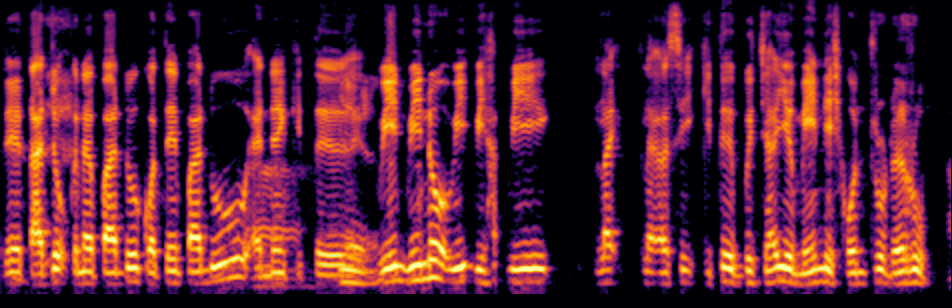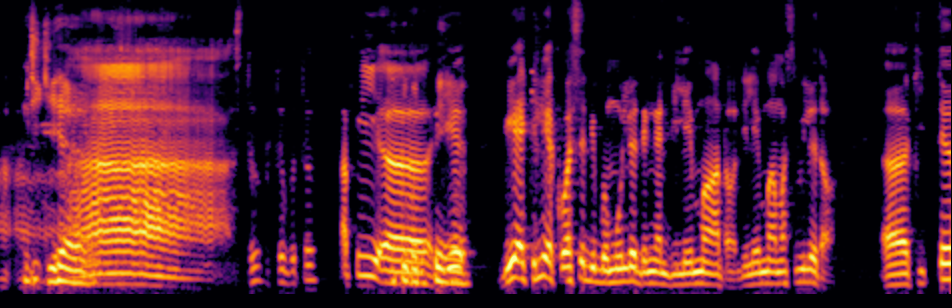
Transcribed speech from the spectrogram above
Dia tajuk kena padu, konten padu and then Ah. kita Yeah. we we know we we we like like I say kita berjaya manage control the room. Ah, ah. Yeah. Ah. Betul betul betul. Tapi uh, dia lah. dia actually aku rasa dia bermula dengan dilema tau. Dilema masa bila tau. Uh, kita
